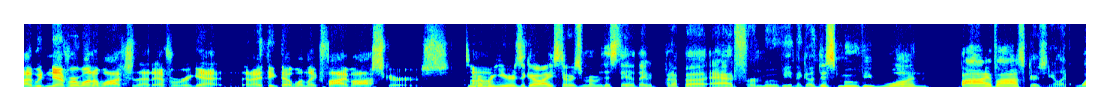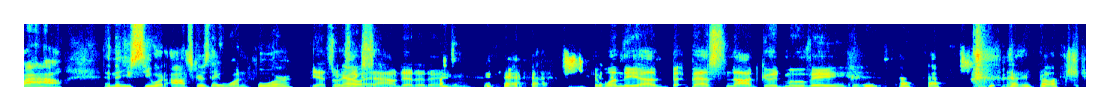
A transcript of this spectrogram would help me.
I would never want to watch that ever again. And I think that won like five Oscars. Do you remember Um, years ago? I used to always remember this day. They would put up an ad for a movie, and they go, "This movie won five Oscars," and you're like, "Wow!" And then you see what Oscars they won for. Yeah, so it's you always know, like sound editing. it won the uh, b- best not good movie. Like,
